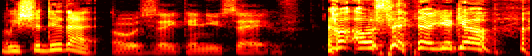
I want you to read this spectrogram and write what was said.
We should do that. Oh, say can you save? Oh, say, there you go.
